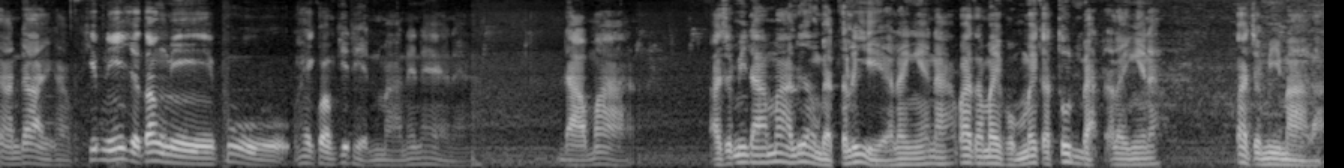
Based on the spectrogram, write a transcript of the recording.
งานได้ครับ คลิปนี้จะต้องมีผู้ให้ความคิดเห็นมาแน่ๆนะดราม่าอาจจะมีดราม่าเรื่องแบตเตอรี่อะไรเงี้ยนะ ว่าทำไมผมไม่กระตุ้นแบตอะไรเงี้ยนะ ก็จจะมีมาละ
